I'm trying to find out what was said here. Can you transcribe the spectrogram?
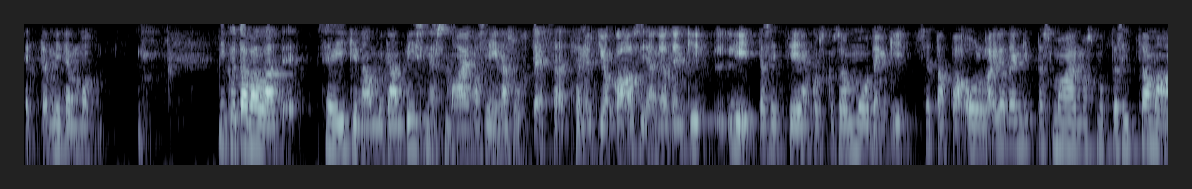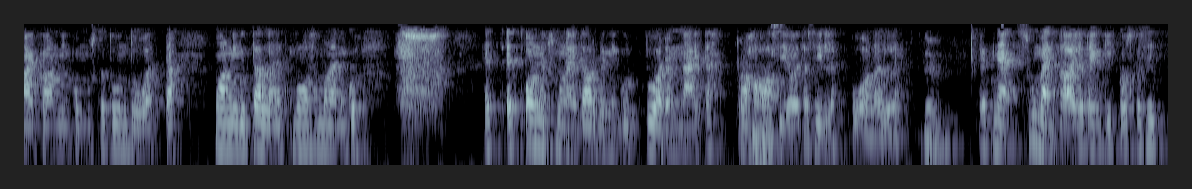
että miten mut... Niin kuin tavallaan, että se ei ikinä ole mikään bisnesmaailma siinä suhteessa, että sä nyt joka asian jotenkin liittäisit siihen, koska se on muutenkin se tapa olla jotenkin tässä maailmassa, mutta sitten samaan aikaan niin kuin musta tuntuu, että mä oon niin kuin tällä hetkellä, mulla on semmoinen niin kuin, että et onneksi mun ei tarvi niinku tuoda näitä raha-asioita mm. sille puolelle. Mm. Että ne sumentaa jotenkin, koska sit,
